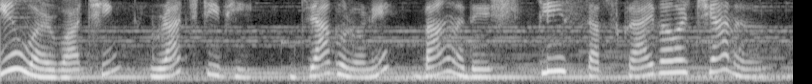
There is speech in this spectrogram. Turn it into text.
You are watching Raj TV জাগরণে Bangladesh please subscribe our channel.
